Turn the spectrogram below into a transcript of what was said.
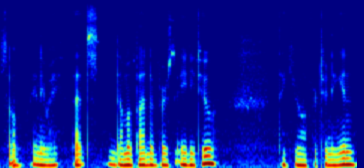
So anyway, that's Dhammapada verse 82. Thank you all for tuning in.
